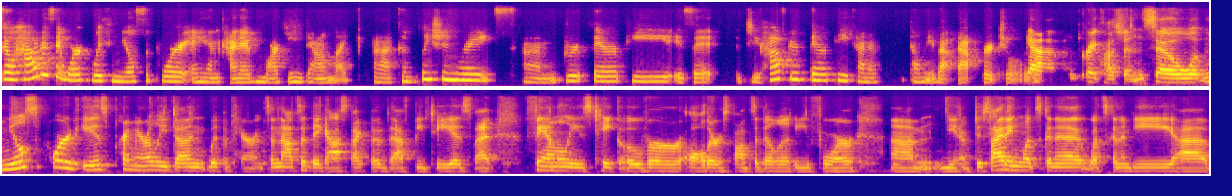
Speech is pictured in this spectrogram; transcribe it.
So how does it work with meal support and kind of marking down like uh, completion rates, um, group therapy? Is it, do you have group therapy? Kind of tell me about that virtually. Yeah, great question. So meal support is primarily done with the parents, and that's a big aspect of FBT is that families take over all the responsibility for, um, you know, deciding what's gonna what's gonna be uh,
